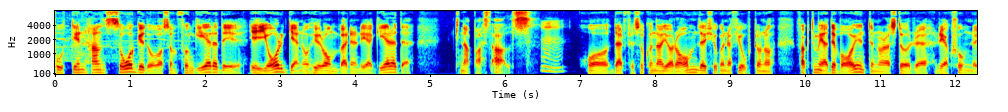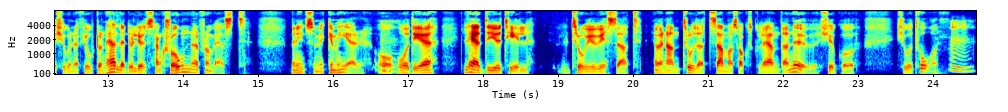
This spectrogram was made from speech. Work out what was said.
Putin han såg ju då vad som fungerade i, i Georgien och hur omvärlden reagerade. Knappast alls. Mm. Och därför så kunde han göra om det 2014 och faktum är att det var ju inte några större reaktioner 2014 heller. Det blev sanktioner från väst. Men inte så mycket mer. Mm. Och, och, det ledde ju till, tror ju vissa, att jag menar, han trodde att samma sak skulle hända nu 2022. Mm.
